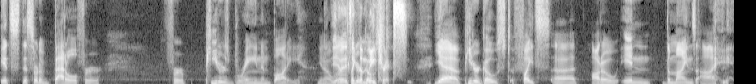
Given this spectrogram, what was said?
it's this sort of battle for for Peter's brain and body. You know, Yeah, it's Peter like the Ghost- Matrix. Yeah, Peter Ghost fights uh, Otto in the mind's eye.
